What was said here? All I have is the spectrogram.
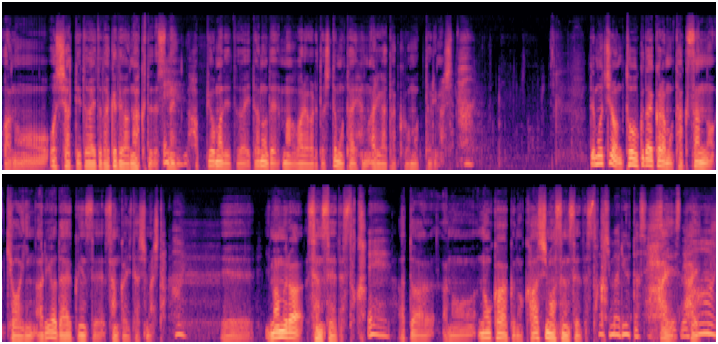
あのおっしゃっていただいただけではなくてですね、発表までいただいたので、まあ、我々としても大変ありがたく思っておりました。はいでもちろん東北大からもたくさんの教員あるいは大学院生参加いたしました。はい。えー、今村先生ですとか、えー、あとはあの脳科学の川島先生ですとか。川島隆太先生ですね、はい。はい、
